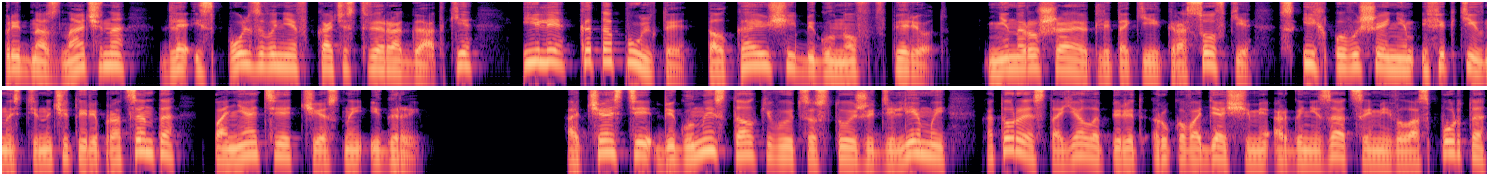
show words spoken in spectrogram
предназначена для использования в качестве рогатки или катапульты, толкающей бегунов вперед. Не нарушают ли такие кроссовки с их повышением эффективности на 4% понятие честной игры? Отчасти бегуны сталкиваются с той же дилеммой, которая стояла перед руководящими организациями велоспорта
